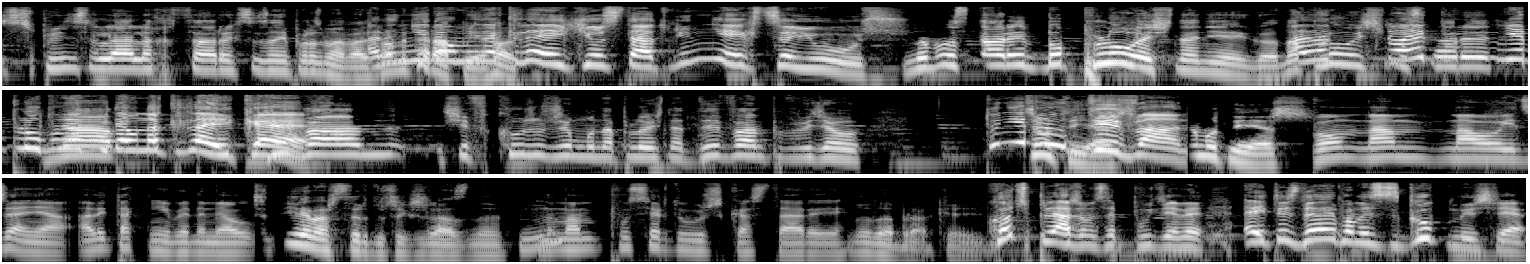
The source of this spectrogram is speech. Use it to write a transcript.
Spinchel chce, chce z nami porozmawiać. Ale Mamy nie dał mi chodź. naklejki ostatnio, nie chcę już. No bo stary, bo plułeś na niego. Ale Naplułeś no mu jak stary nie pluł, na jak mi dał naklejkę. dywan. Się wkurzył, że mu naplułeś na dywan, powiedział, To nie Czemu był ty jesz? dywan. czemu ty jesz? Bo mam mało jedzenia, ale i tak nie będę miał. Ile masz serduszek żelazny? No Hmm? mam pół serduszka, stary. No dobra, okej. Chodź plażą sobie pójdziemy. Ej, to jest dobry pomysł, zgubmy się.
